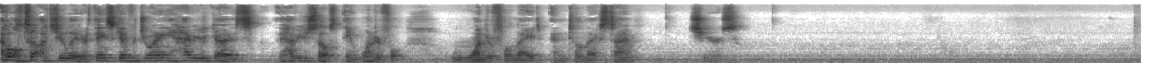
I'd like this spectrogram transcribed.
I will talk to you later. Thanks again for joining. Have you guys have yourselves a wonderful, wonderful night. Until next time, cheers.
